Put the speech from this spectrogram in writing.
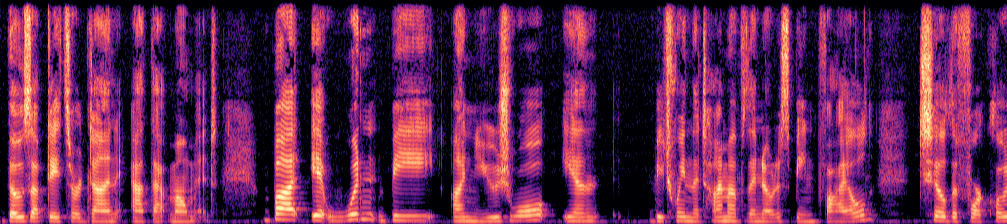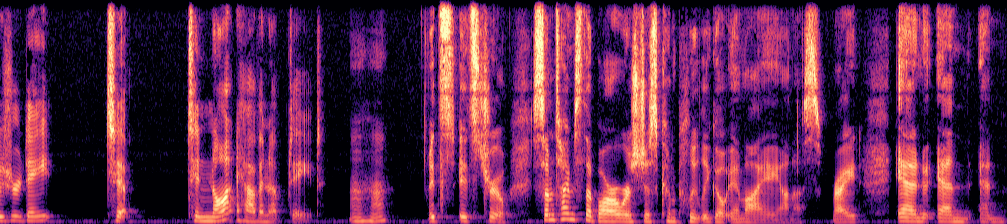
those updates are done at that moment. But it wouldn't be unusual in between the time of the notice being filed till the foreclosure date to to not have an update. Mm-hmm. It's it's true. Sometimes the borrowers just completely go MIA on us, right? And and and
